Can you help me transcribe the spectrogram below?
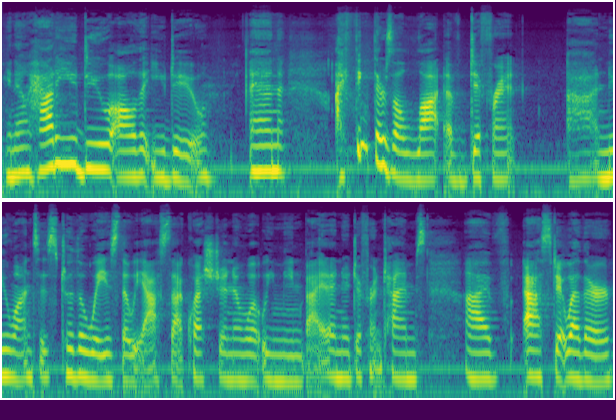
You know, how do you do all that you do? And I think there's a lot of different uh, nuances to the ways that we ask that question and what we mean by it. I know different times I've asked it, whether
